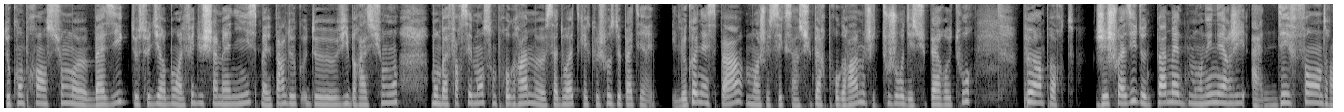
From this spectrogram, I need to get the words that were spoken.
de compréhension basique, de se dire, bon, elle fait du chamanisme, elle parle de, de vibration, bon, bah forcément, son programme, ça doit être quelque chose de pas terrible. Ils ne le connaissent pas, moi je sais que c'est un super programme, j'ai toujours des super retours, peu importe. J'ai choisi de ne pas mettre mon énergie à défendre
